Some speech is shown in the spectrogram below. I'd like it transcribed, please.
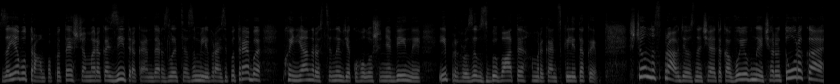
Заяву Трампа про те, що Америка зітре КНДР з лиця землі в разі потреби, Пхеньян розцінив як оголошення війни і пригрозив збивати американські літаки. Що насправді означає така войовнича риторика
